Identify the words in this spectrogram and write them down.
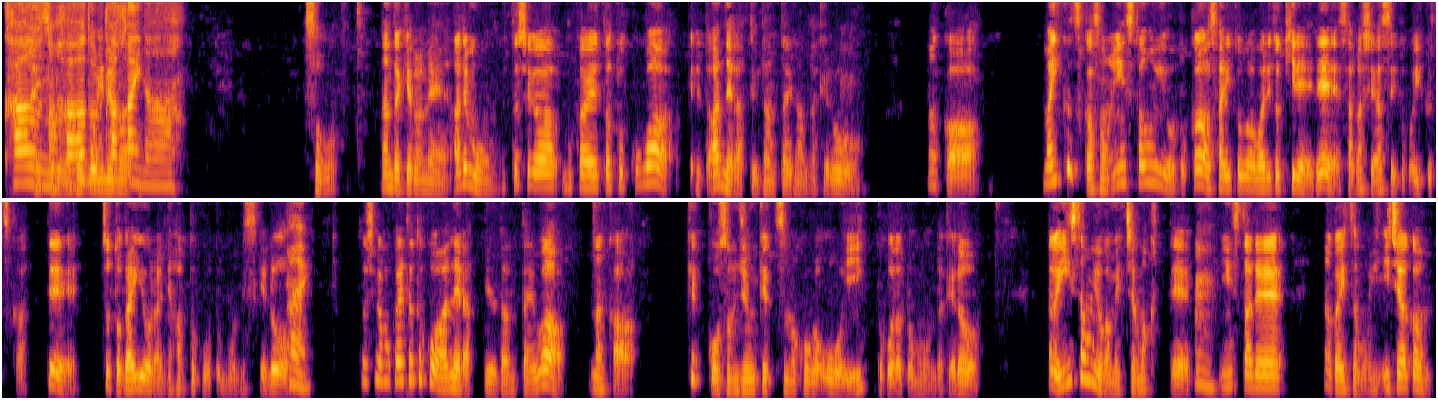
買うのハードル高いな。そう。なんだけどね、あ、でも、私が迎えたとこは、えっ、と、アンネラっていう団体なんだけど、なんか、まあ、いくつかそのインスタ運用とか、サイトが割と綺麗で探しやすいとこいくつかあって、ちょっと概要欄に貼っとこうと思うんですけど、はい。私が迎えたとこはアンネラっていう団体は、なんか、結構その純血の子が多いとこだと思うんだけど、なんかインスタ運用がめっちゃうまくって、うん。インスタで、なんかいつも1アカウント、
